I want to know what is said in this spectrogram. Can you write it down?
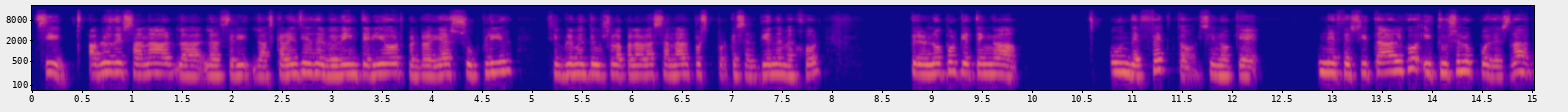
Sí, hablo de sanar las, carencias del bebé interior, pero en realidad es suplir. Simplemente uso la palabra sanar pues porque se entiende mejor, pero no porque tenga un defecto, sino que necesita algo y tú se lo puedes dar.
